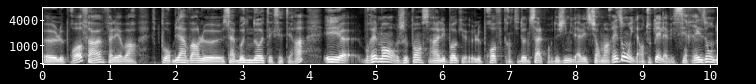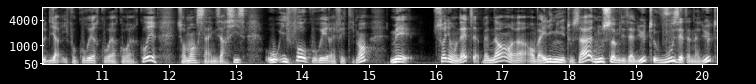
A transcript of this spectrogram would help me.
euh, le prof. Hein. Il fallait avoir pour bien avoir le, sa bonne note, etc. Et euh, vraiment, je pense hein, à l'époque, le prof quand il donne ça, le prof de gym, il avait sûrement raison. Il en tout cas, il avait ses raisons de dire il faut courir, courir, courir, courir. Sûrement, c'est un exercice où il faut courir effectivement, mais soyons honnêtes, maintenant, hein, on va éliminer tout ça. Nous sommes des adultes, vous êtes un adulte,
